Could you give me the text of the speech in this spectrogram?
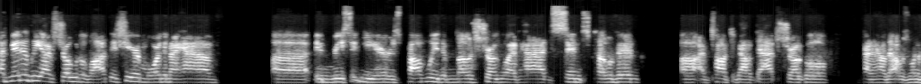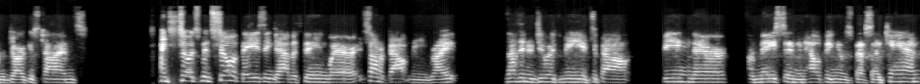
admittedly, I've struggled a lot this year, more than I have uh, in recent years. Probably the most struggle I've had since COVID. Uh, I've talked about that struggle, kind of how that was one of the darkest times. And so it's been so amazing to have a thing where it's not about me, right? Nothing to do with me. It's about being there for Mason and helping him as best I can.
